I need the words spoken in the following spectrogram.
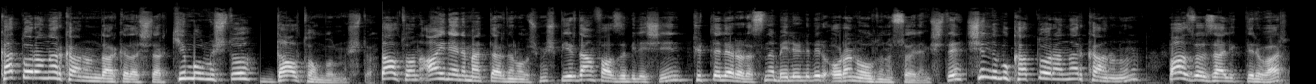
Katlı oranlar kanununda arkadaşlar kim bulmuştu? Dalton bulmuştu. Dalton aynı elementlerden oluşmuş birden fazla bileşiğin kütleler arasında belirli bir oran olduğunu söylemişti. Şimdi bu katlı oranlar kanununun bazı özellikleri var.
